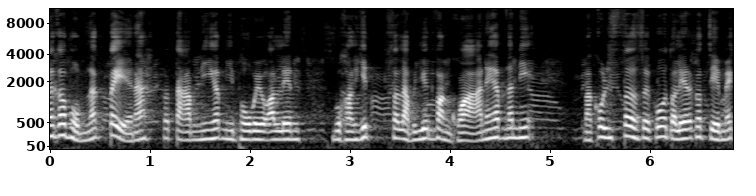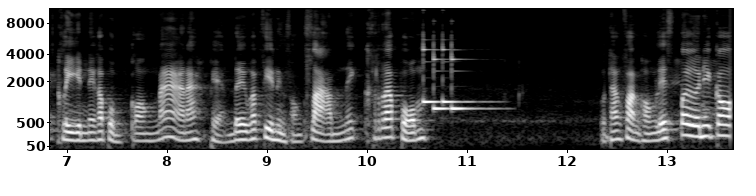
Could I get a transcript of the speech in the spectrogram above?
นะครับผมนักเตะนะ ก็ตามนี้ครับมีโพเวลอัลเลนบุคาคิดสลับไปยืนฝั่งขวานะครับนัดนี้มาโกลิสเตอร์เซโกตัวเล็กแล้วก็เจมส์แมคคลีนนะครับผมกองหน้านะ แผนเดิมครับ 4 1 2 3นะครับผมส่วนทางฝั่งของเลสเตอร์นี่ก็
